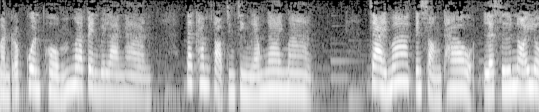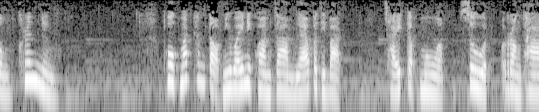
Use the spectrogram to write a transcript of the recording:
มันรบกวนผมมาเป็นเวลานาน แต่คำตอบจริงๆ แล้วง่ายมาก จ่ายมากเป็นสองเท่าและซื้อน้อยลงครึ่งหนึ่ง ผูกมัดคำตอบนี้ไว้ในความจำแล้วปฏิบัติ ใช้กับหมวก สูทรองเท้า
